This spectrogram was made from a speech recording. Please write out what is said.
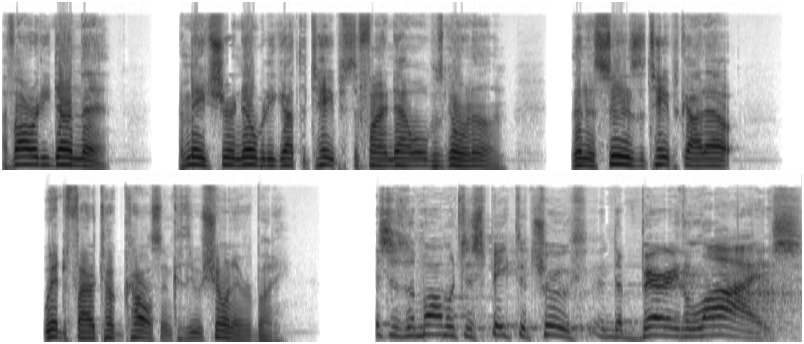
I've already done that. I made sure nobody got the tapes to find out what was going on. Then, as soon as the tapes got out, we had to fire Tucker Carlson because he was showing everybody. This is the moment to speak the truth and to bury the lies.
